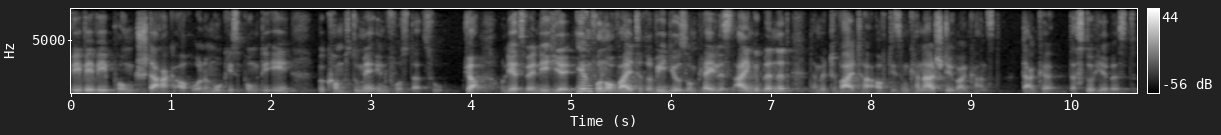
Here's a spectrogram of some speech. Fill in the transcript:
www.starkauchohnemuckis.de bekommst du mehr Infos dazu. Ja, und jetzt werden dir hier irgendwo noch weitere Videos und Playlists eingeblendet, damit du weiter auf diesem Kanal stöbern kannst. Danke, dass du hier bist.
